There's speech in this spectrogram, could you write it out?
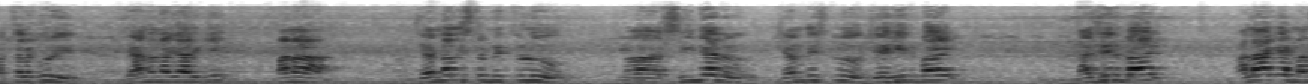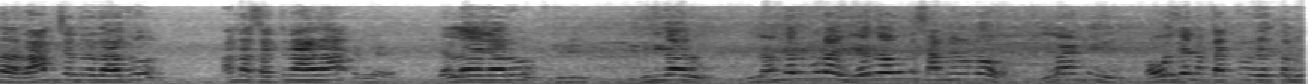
బచ్చలకూరి జానన్న గారికి మన జర్నలిస్టు మిత్రులు సీనియర్ జర్నలిస్టులు జహీర్ భాయ్ నజీర్ భాయ్ అలాగే మన రామచంద్రరాజు అన్న సత్యనారాయణ ఎల్లయ్య గారు గిరి గారు వీళ్ళందరూ కూడా ఏదో ఒక సమయంలో ఇలాంటి బహుజన తత్వవేత్తలు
